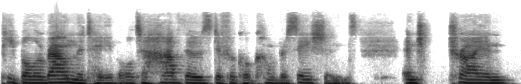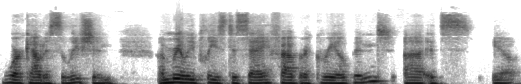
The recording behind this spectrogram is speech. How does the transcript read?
people around the table to have those difficult conversations and try and work out a solution. I'm really pleased to say Fabric reopened. Uh, it's you know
